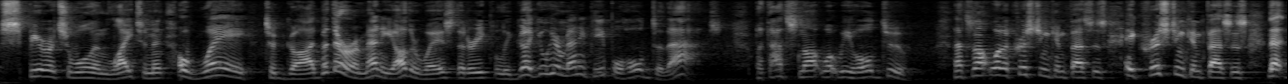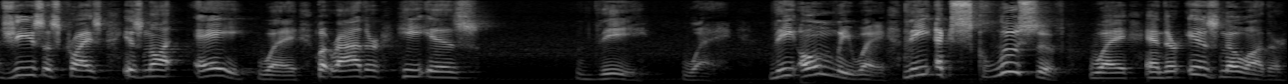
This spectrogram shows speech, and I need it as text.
spiritual enlightenment, a way to God, but there are many other ways that are equally good. You'll hear many people hold to that, but that's not what we hold to. That's not what a Christian confesses. A Christian confesses that Jesus Christ is not a way, but rather he is the way, the only way, the exclusive way, and there is no other.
